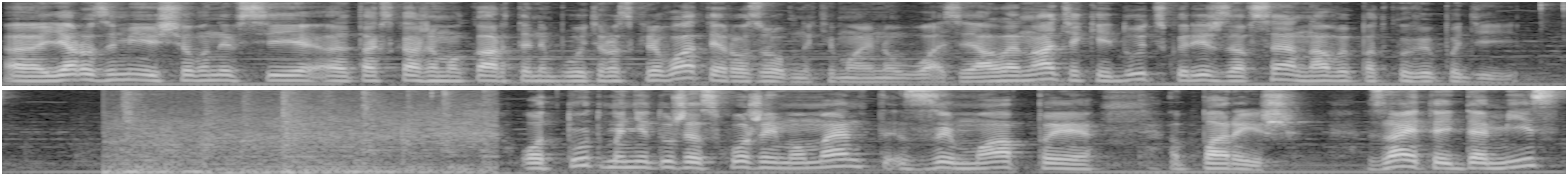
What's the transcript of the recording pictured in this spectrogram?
Е, Я розумію, що вони всі, е, так скажемо, карти не будуть розкривати, розробники маю на увазі, але натяки йдуть, скоріш за все, на випадкові події. От тут мені дуже схожий момент з мапи Париж. Знаєте, йде міст.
